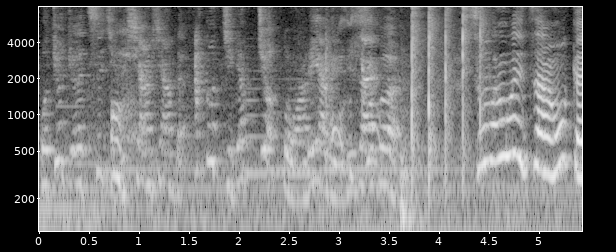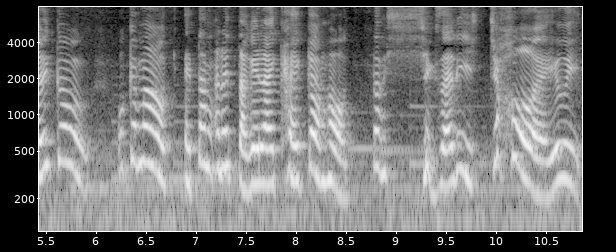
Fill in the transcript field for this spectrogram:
我就觉得吃起来香香的，啊，搁一粒足大粒的，你知无？厨房会长，我甲你讲，我感觉会当安尼逐个来开讲吼，当熟悉你足好诶，因为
